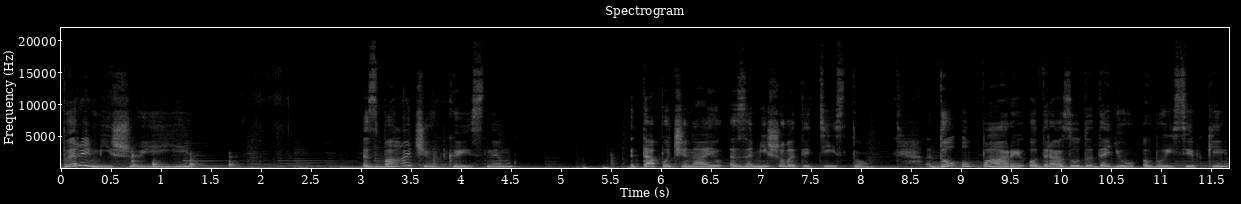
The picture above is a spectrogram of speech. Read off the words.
Перемішую її, збагачую киснем та починаю замішувати тісто. До опари одразу додаю висівки.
